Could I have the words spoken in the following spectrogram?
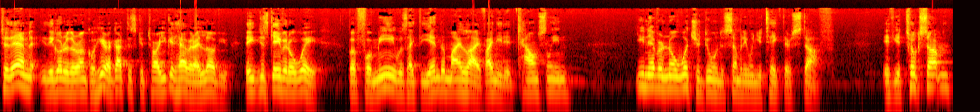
To them, they go to their uncle, Here, I got this guitar. You could have it. I love you. They just gave it away. But for me, it was like the end of my life. I needed counseling. You never know what you're doing to somebody when you take their stuff. If you took something,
